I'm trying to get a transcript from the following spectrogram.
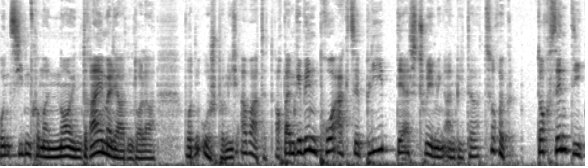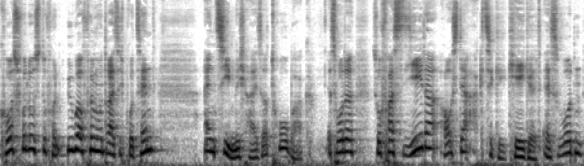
Rund 7,93 Milliarden Dollar wurden ursprünglich erwartet. Auch beim Gewinn pro Aktie blieb der Streaming-Anbieter zurück. Doch sind die Kursverluste von über 35 Prozent ein ziemlich heißer Tobak. Es wurde so fast jeder aus der Aktie gekegelt. Es wurden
